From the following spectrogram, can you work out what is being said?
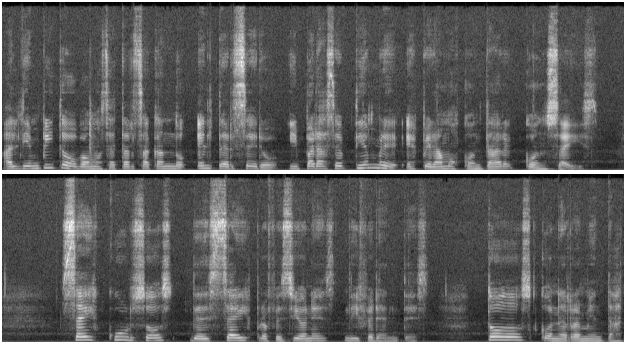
Al tiempito vamos a estar sacando el tercero y para septiembre esperamos contar con seis seis cursos de seis profesiones diferentes, todos con herramientas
